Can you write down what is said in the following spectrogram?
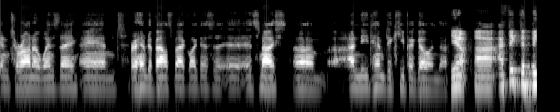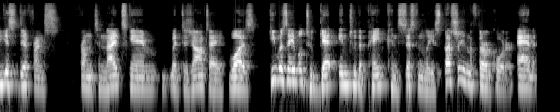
in Toronto Wednesday, and for him to bounce back like this, it's nice. Um, I need him to keep it going, though. Yeah, uh, I think the biggest difference from tonight's game with Dejounte was he was able to get into the paint consistently, especially in the third quarter. And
